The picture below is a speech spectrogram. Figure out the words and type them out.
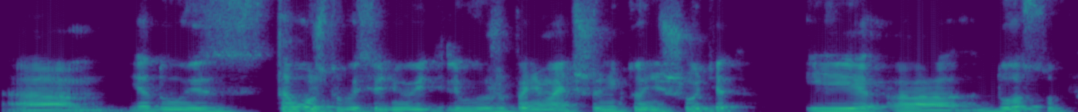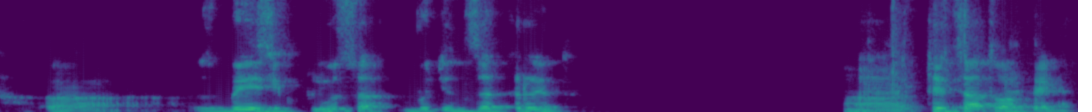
Я думаю, из того, что вы сегодня увидели, вы уже понимаете, что никто не шутит. И доступ с Basic Plus будет закрыт 30 апреля.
